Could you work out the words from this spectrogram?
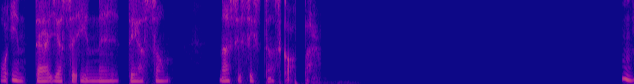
Och inte ge sig in i det som narcissisten skapar. Mm.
